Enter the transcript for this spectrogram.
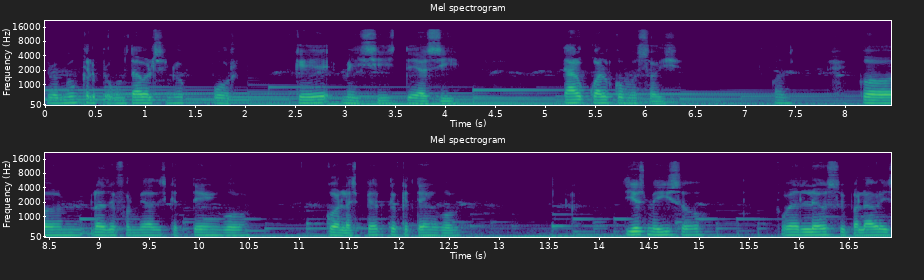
pero nunca le preguntaba al Señor por qué me hiciste así, tal cual como soy, con, las deformidades que tengo, con el aspecto que tengo. Dios me hizo, leo su palabra y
